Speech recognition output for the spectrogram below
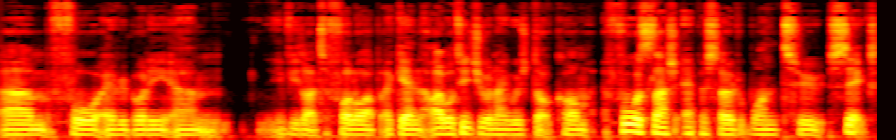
um, for everybody. Um, if you'd like to follow up, again, I will teach you a language.com forward slash episode 126.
